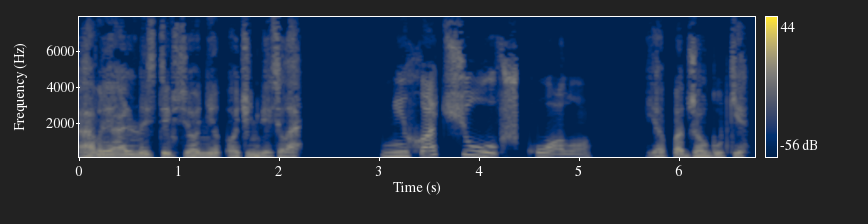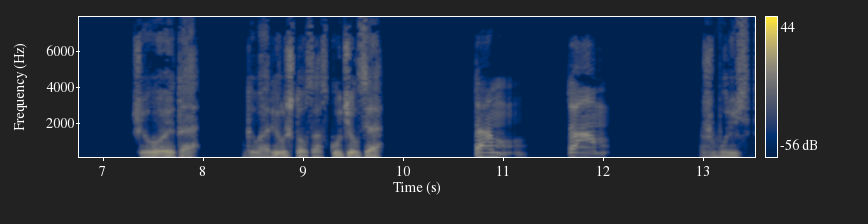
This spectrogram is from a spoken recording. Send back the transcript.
А в реальности все не очень весело. Не хочу в школу. Я поджал губки. Чего это? Говорил, что соскучился. Там... там... Жмурюсь.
